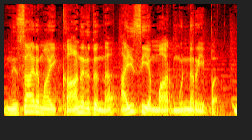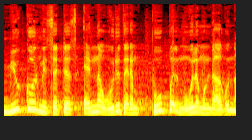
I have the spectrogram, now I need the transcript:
നിസ്സാരമായി കാണരുതെന്ന് ഐ സി എം ആർ മുന്നറിയിപ്പ്. മ്യൂക്കോർ മിസറ്റസ് എന്ന ഒരുതരം പൂപ്പൽ മൂലമുണ്ടാകുന്ന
